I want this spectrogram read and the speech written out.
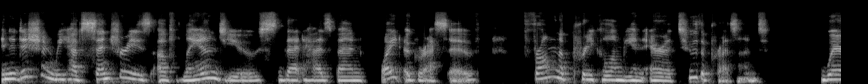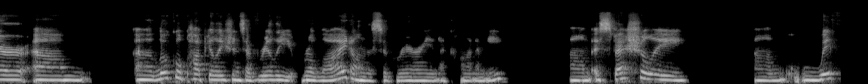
In addition, we have centuries of land use that has been quite aggressive from the pre Columbian era to the present, where um, uh, local populations have really relied on this agrarian economy, um, especially um, with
